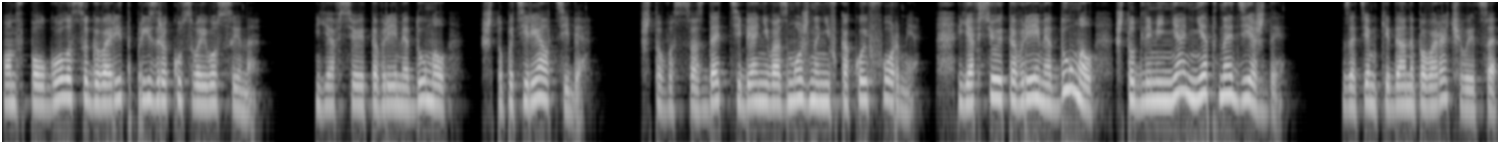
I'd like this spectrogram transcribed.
Он в полголоса говорит призраку своего сына. «Я все это время думал, что потерял тебя, что воссоздать тебя невозможно ни в какой форме. Я все это время думал, что для меня нет надежды. Затем Кидана поворачивается,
